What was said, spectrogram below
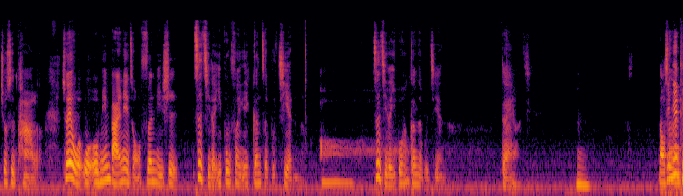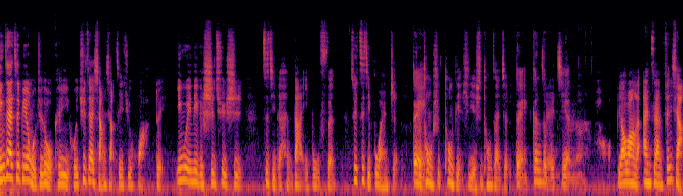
就是他了。所以我，我我我明白那种分离是自己的一部分也跟着不见了哦，自己的一部分跟着不见了，对，嗯，老师今天停在这边，我觉得我可以回去再想想这句话，对，因为那个失去是自己的很大一部分，所以自己不完整了，对，痛是痛点是也是痛在这里，对，跟着不见了。好，不要忘了按赞、分享、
